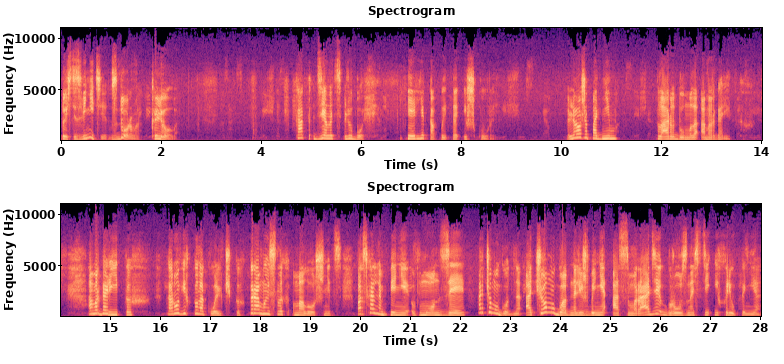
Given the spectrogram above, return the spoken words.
То есть, извините, здорово, клево. Как делать любовь? Перья, копыта и шкуры. Лежа под ним, Клара думала о маргаритках. О маргаритках, коровьих колокольчиках, коромыслах молочниц, пасхальном пении в Монзе, о чем угодно, о чем угодно, лишь бы не о смраде, грузности и хрюканья,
